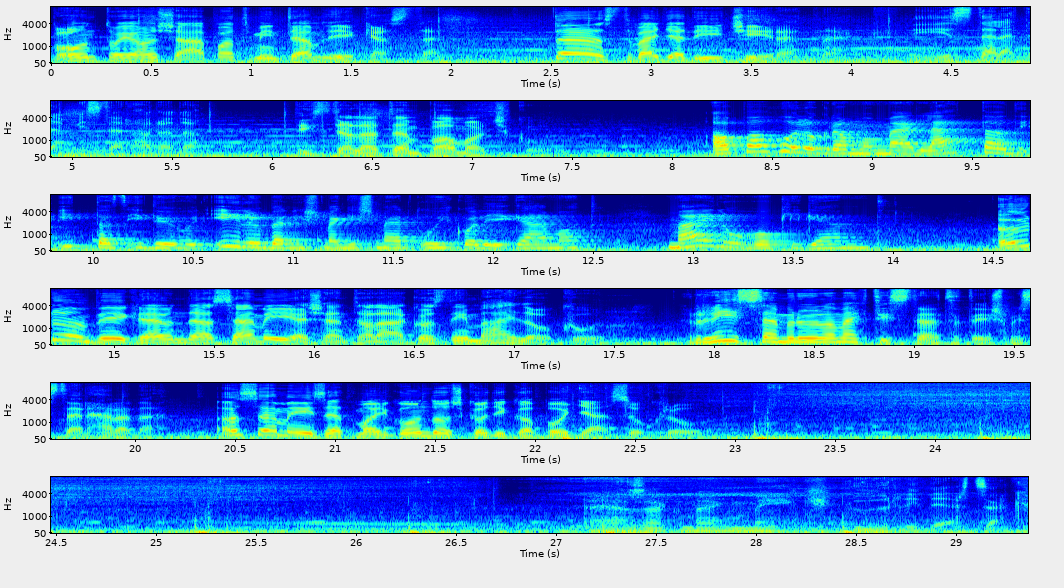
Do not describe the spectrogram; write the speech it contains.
pont olyan sápat, mint emlékeztem. Te ezt vegye dicséretnek. Tiszteletem, Mr. Harada. Tiszteletem, Pamacskó. Apa, hologramon már láttad, itt az idő, hogy élőben is megismerd új kollégámat. Milo Vokigent. Öröm végre önnel személyesen találkozni, Milo Kun. Részemről a megtiszteltetés, Mr. Harada. A személyzet majd gondoskodik a podgyászokról. Ezek meg még. űrlidercek.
